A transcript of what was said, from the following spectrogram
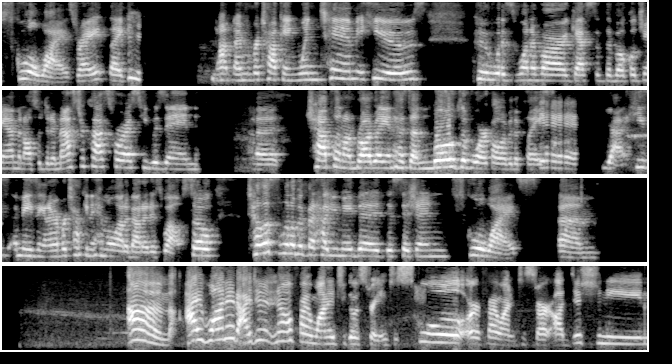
school wise, right? Like, not, I remember talking when Tim Hughes, who was one of our guests at the Vocal Jam and also did a master class for us. He was in uh, Chaplin on Broadway and has done loads of work all over the place. Yeah. Yeah, he's amazing. And I remember talking to him a lot about it as well. So tell us a little bit about how you made the decision school wise. Um, Um, I wanted, I didn't know if I wanted to go straight into school or if I wanted to start auditioning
